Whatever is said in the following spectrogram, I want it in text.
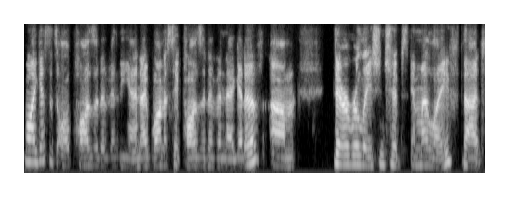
well, I guess it's all positive in the end. I want to say positive and negative. Um, there are relationships in my life that,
